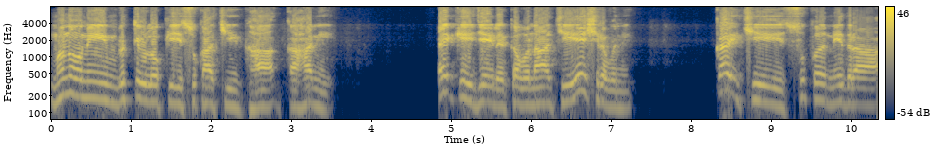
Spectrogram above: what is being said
म्हणून मृत्यूलोकी सुखाची घा कहाणी. ऐकी जेल कवनाची ये श्रवणी. कायची सुख निद्रा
